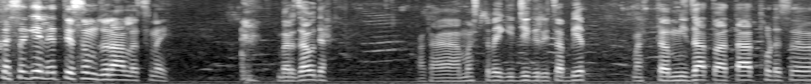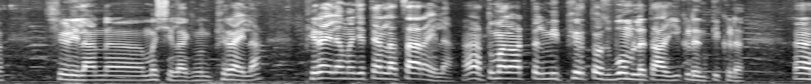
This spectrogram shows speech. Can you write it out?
कसं गेले ते समजून आलंच नाही. बरं जाऊ द्या. आता मस्तपैकी जिगरीचा बेत. मस्त मी जातो आता थोडंसं शिळीला आणि म्हशीला घेऊन फिरायला. फिरायला म्हणजे त्यांना चारायला. हां तुम्हाला वाटतं मी फिरतोच बोंबलं तर इकडं तिकडं. हां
